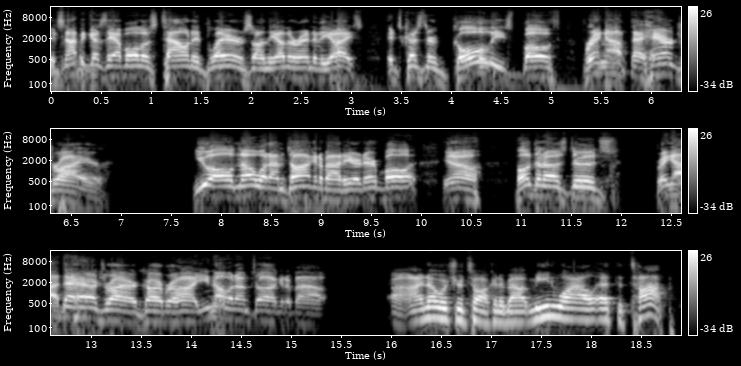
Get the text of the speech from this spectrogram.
It's not because they have all those talented players on the other end of the ice. It's because their goalies both bring out the hair dryer. You all know what I'm talking about here. They're both, you know, both of those dudes bring out the hair dryer, Carver High. You know what I'm talking about. I know what you're talking about. Meanwhile, at the top,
